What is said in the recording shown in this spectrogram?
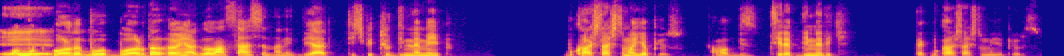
Ee, Oğlum bu, bu arada bu bu arada önyargılı olan sensin. Hani diğer hiçbir tür dinlemeyip bu karşılaştırmayı yapıyorsun. Ama biz trap dinledik. Tek bu karşılaştırmayı yapıyoruz.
